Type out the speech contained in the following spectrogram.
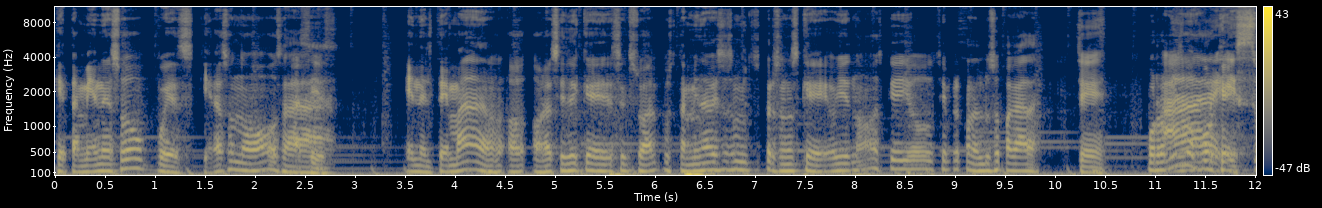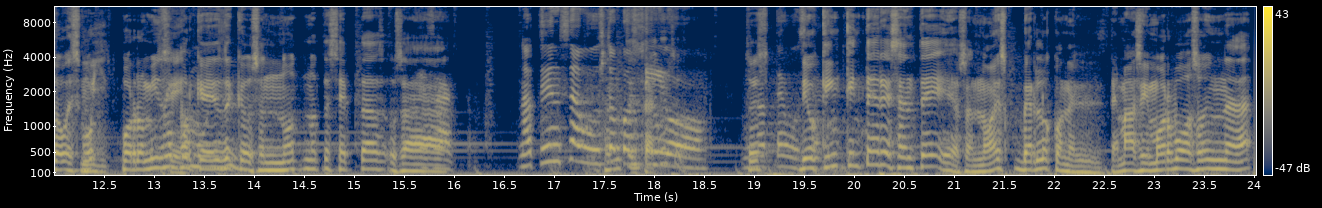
Que también eso, pues, quieras o no, o sea... En el tema, ahora sí de que es sexual, pues también a veces hay muchas personas que, oye, no, es que yo siempre con la luz apagada. Sí. Por lo mismo, ah, porque. Eso es muy. Por, lo mismo, porque es de que, o sea, no, no te aceptas, o sea. Exacto no tienes a gusto contigo. no te gusta. Digo, qué, interesante, o sea, no es verlo con el tema así morboso ni nada,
